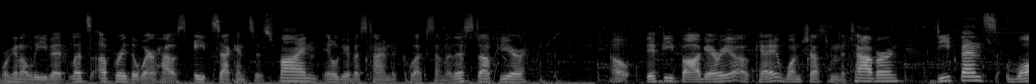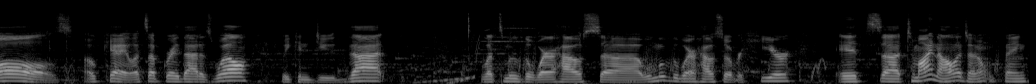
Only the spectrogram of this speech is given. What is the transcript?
we're gonna leave it. Let's upgrade the warehouse. Eight seconds is fine. It'll give us time to collect some of this stuff here Oh, 50 fog area. Okay, one chest from the tavern. Defense walls. Okay, let's upgrade that as well. We can do that. Let's move the warehouse. Uh, we'll move the warehouse over here. It's, uh, to my knowledge, I don't think...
